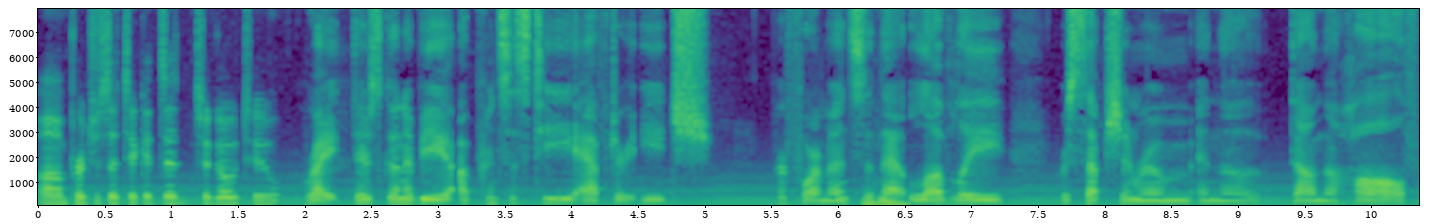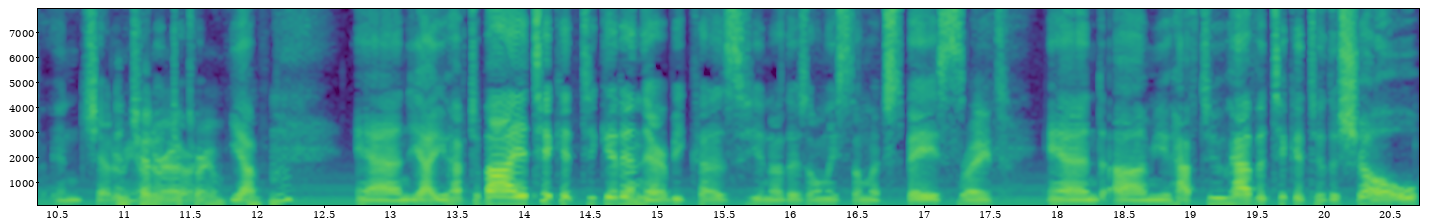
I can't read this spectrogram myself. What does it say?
um, purchase a ticket to, to go to. Right. There's going to be a princess tea after each performance in Mm-hmm. that lovely reception room in the down the hall in Chenery In Chenery Auditorium. Yep. Mhm. And yeah, you have to buy a ticket to get in there because you know there's only so much space, Right. and um, you have to have a ticket to the show.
